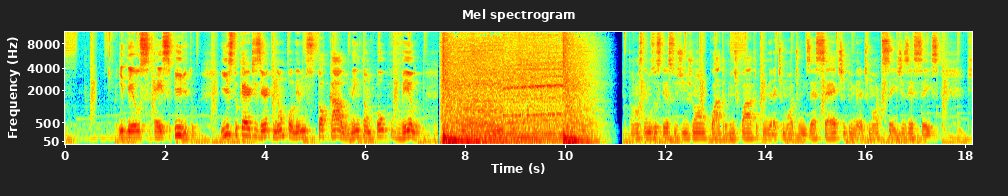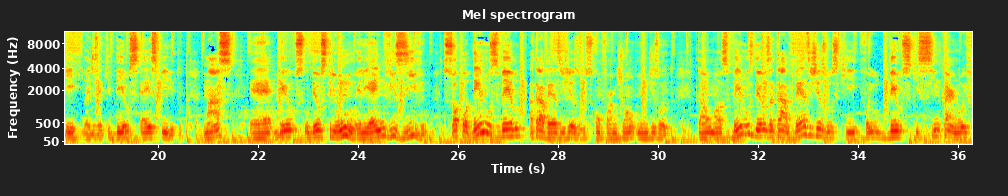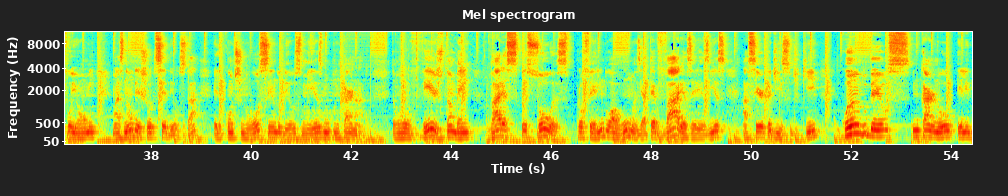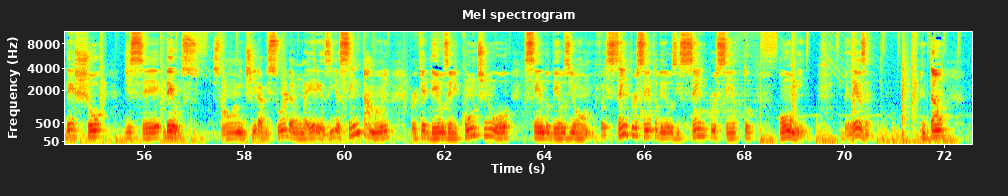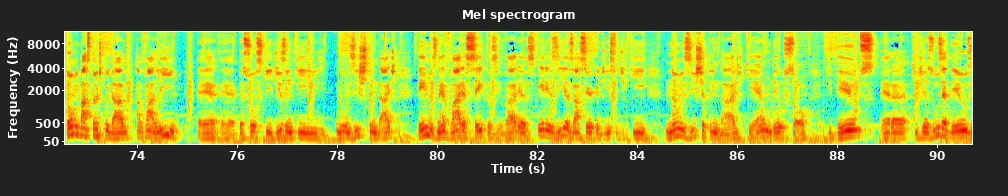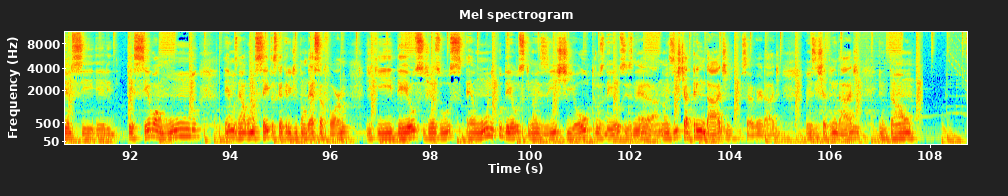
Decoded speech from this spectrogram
E Deus é espírito. Isto quer dizer que não podemos tocá-lo, nem tampouco vê-lo. Então nós temos os textos de João 4, 24, 1 Timóteo 1, 17 e 1 Timóteo 6, 16, que vai dizer que Deus é espírito, mas é Deus, o Deus triuno, ele é invisível. Só podemos vê-lo através de Jesus, conforme João 1,18. Então, nós vemos Deus através de Jesus, que foi o Deus que se encarnou e foi homem, mas não deixou de ser Deus, tá? Ele continuou sendo Deus mesmo encarnado. Então, eu vejo também várias pessoas proferindo algumas e até várias heresias acerca disso, de que quando Deus encarnou, ele deixou de ser Deus. Isso é uma mentira absurda, uma heresia sem tamanho, porque Deus ele continuou sendo Deus e homem. Foi 100% Deus e 100% homem. Beleza? Então, tome bastante cuidado, avalie é, é, pessoas que dizem que não existe trindade. Temos né, várias seitas e várias heresias acerca disso, de que não existe a Trindade, que é um Deus só, que Deus era, que Jesus é Deus e ele se ele desceu ao mundo. Temos né, algumas seitas que acreditam dessa forma, de que Deus, Jesus, é o único Deus, que não existe outros deuses, né? Não existe a Trindade, isso é a verdade. Não existe a Trindade. Então,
